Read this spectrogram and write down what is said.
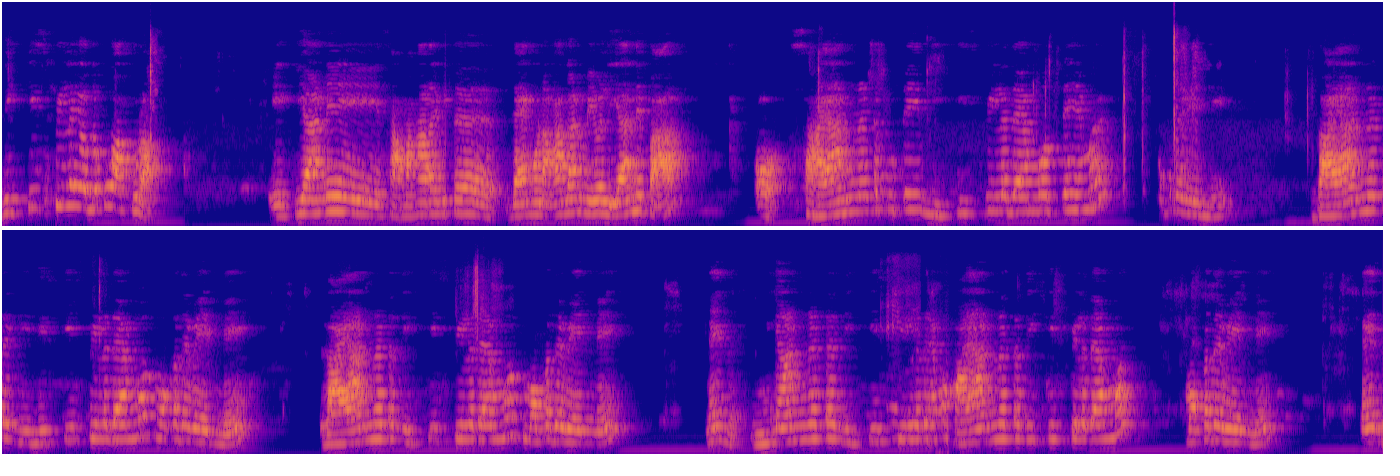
දික්කිස් පිල්ල යොදපු අකුරක්. ඒ කියන්නේ සමහර විට දැන් ඔන්න අහගන්න මේව ලියන්න එපා. ඔව්. සයන්නට පුතේ දික්කිස් පිල්ල දැම්මොත් එහෙම මොකද වෙන්නේ? ගයන්නට දිස්කිස් පිල්ල දැම්මොත් මොකද වෙන්නේ? ලයන්නට දික්කිස් පිල්ල දැම්මොත් මොකද වෙන්නේ? නේද? නියන්නට දික්කිස් පිල්ල දැම්ම මයන්නට දික්කිස් පිල්ල දැම්මොත් මොකද වෙන්නේ? නේද?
